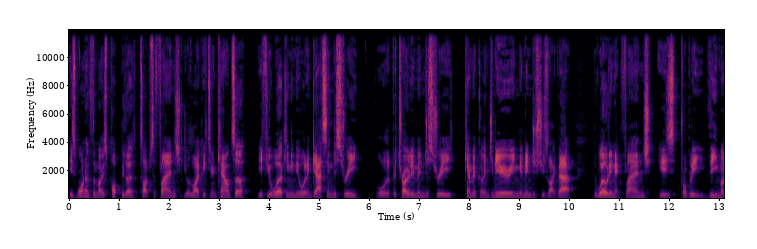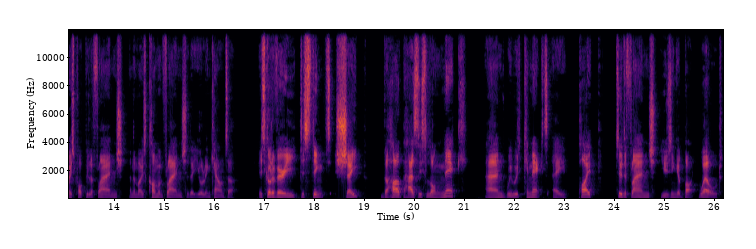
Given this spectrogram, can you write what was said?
is one of the most popular types of flange you're likely to encounter if you're working in the oil and gas industry or the petroleum industry, chemical engineering and industries like that. The welding neck flange is probably the most popular flange and the most common flange that you'll encounter. It's got a very distinct shape. The hub has this long neck and we would connect a pipe to the flange using a butt weld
